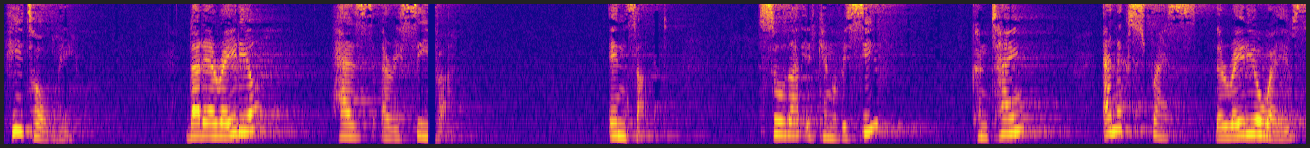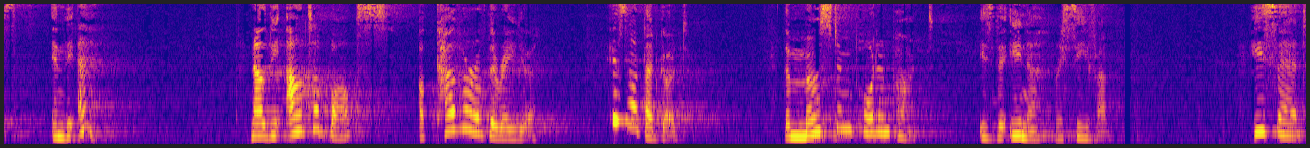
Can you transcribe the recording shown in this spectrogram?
He told me that a radio has a receiver inside so that it can receive, contain, and express the radio waves in the air. Now, the outer box or cover of the radio is not that good. The most important part is the inner receiver. He said,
